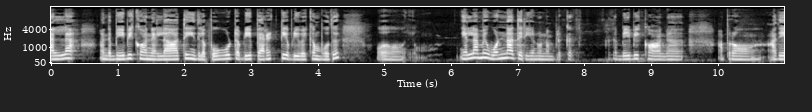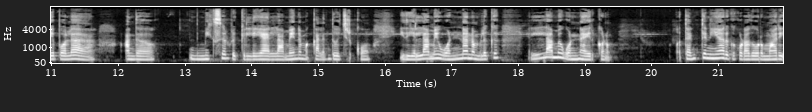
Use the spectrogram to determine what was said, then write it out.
நல்லா அந்த பேபிகார்ன் எல்லாத்தையும் இதில் போட்டு அப்படியே பெரட்டி அப்படி வைக்கும்போது எல்லாமே ஒன்றா தெரியணும் நம்மளுக்கு. அந்த பேபிகார்னு அப்புறம் அதே போல் அந்த இந்த மிக்சர் இருக்கு இல்லையா எல்லாமே நம்ம கலந்து வச்சுருக்கோம். இது எல்லாமே ஒன்றா நம்மளுக்கு எல்லாமே ஒன்றா இருக்கணும். தனித்தனியாக இருக்கக்கூடாது. ஒரு மாதிரி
